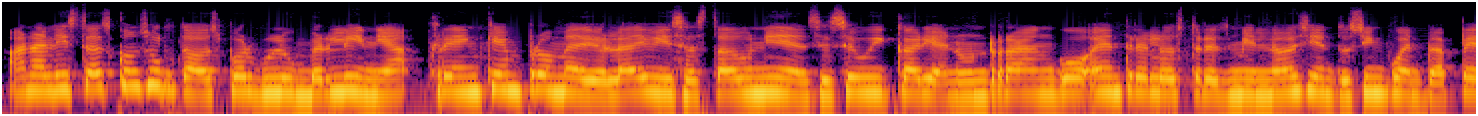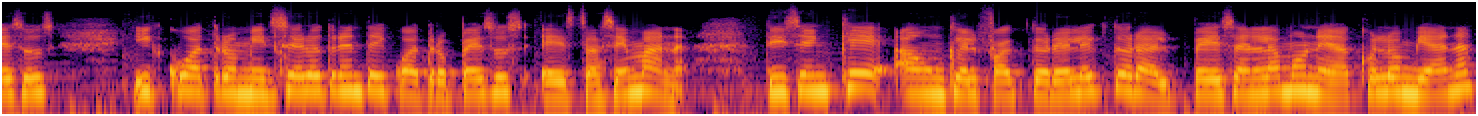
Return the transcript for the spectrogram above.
analistas consultados por Bloomberg Línea creen que en promedio la divisa estadounidense se ubicaría en un rango entre los 3.950 pesos y 4.034 pesos esta semana. Dicen que aunque el factor electoral pesa en la moneda colombiana,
